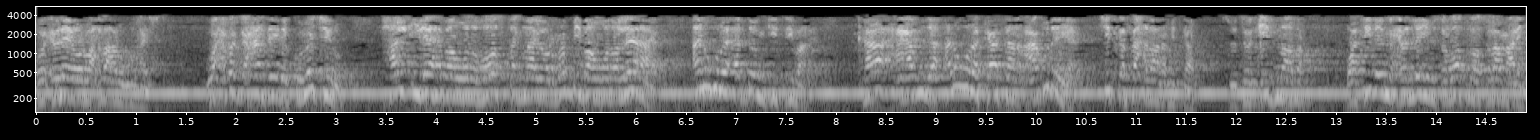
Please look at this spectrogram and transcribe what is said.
wuxuu leeya war waxba anugu ma haysto. Waxba gacantayda kuma jiro. Hal ilaah baan wada hoos tagnaay oo rabbi baan wada leenahay aniguna addoonkiisii baan kaa caabuda aniguna kaasaan caabudaya jidka saxdaana midkaas. Soo tawxiid maa marka waa nabi maxamed la yimi salawatullahi wasalaamu calayh.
